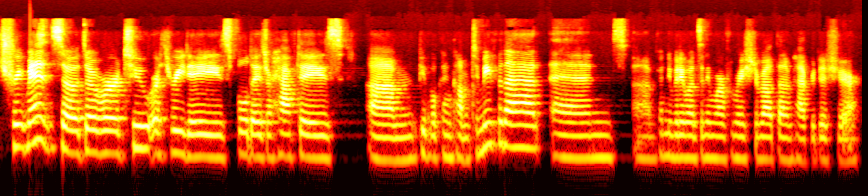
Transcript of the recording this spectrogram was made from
treatment. So it's over two or three days, full days or half days um, people can come to me for that. And uh, if anybody wants any more information about that, I'm happy to share.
